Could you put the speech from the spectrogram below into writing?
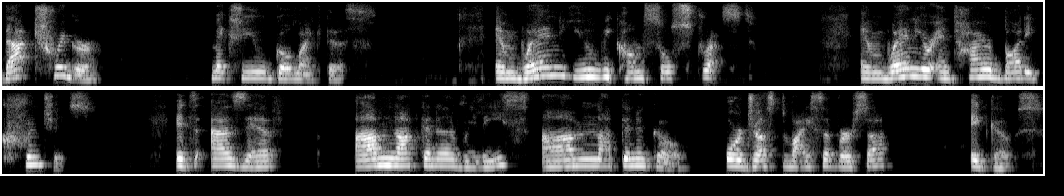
that trigger makes you go like this. And when you become so stressed And when your entire body cringes, it's as if I'm not going to release, I'm not going to go, or just vice versa, it goes.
